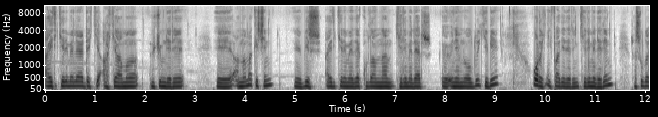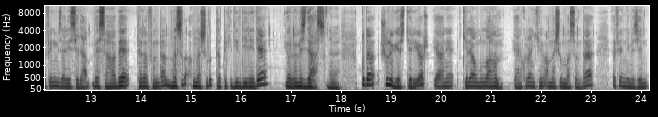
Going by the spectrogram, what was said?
ayet-i kerimelerdeki ahkamı, hükümleri e, anlamak için e, bir ayet-i kerimede kullanılan kelimeler e, önemli olduğu gibi oradaki ifadelerin, kelimelerin Resulullah Efendimiz Aleyhisselam ve sahabe tarafından nasıl anlaşılıp tatbik edildiğini de görmemiz lazım. Evet. Bu da şunu gösteriyor. Yani kelamullah'ın yani Kur'an-ı Kerim anlaşılmasında Efendimizin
